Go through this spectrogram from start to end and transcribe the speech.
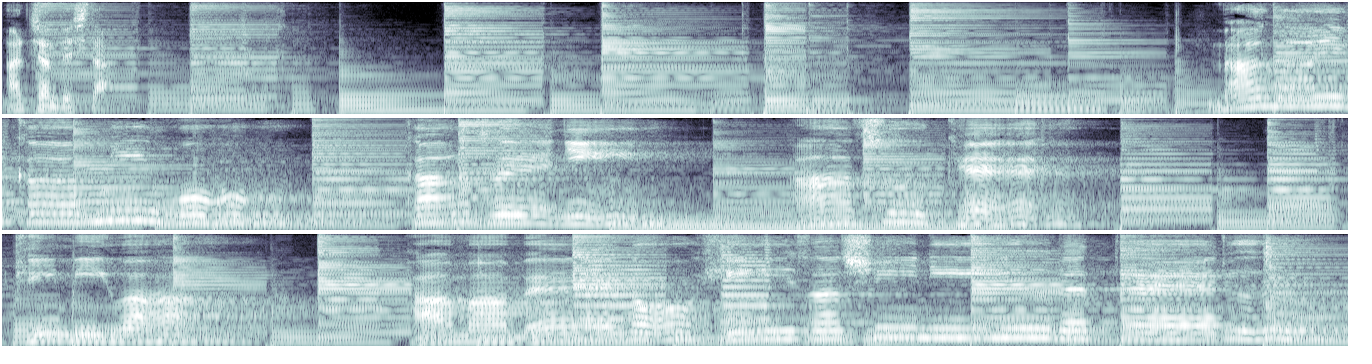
ー、あっちゃんでした。長い髪を風に預け君は浜辺の日差しに揺れてる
